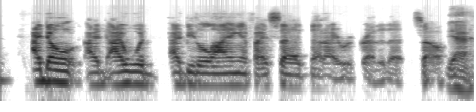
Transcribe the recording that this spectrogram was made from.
I don't, I, I would, I'd be lying if I said that I regretted it. So yeah,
